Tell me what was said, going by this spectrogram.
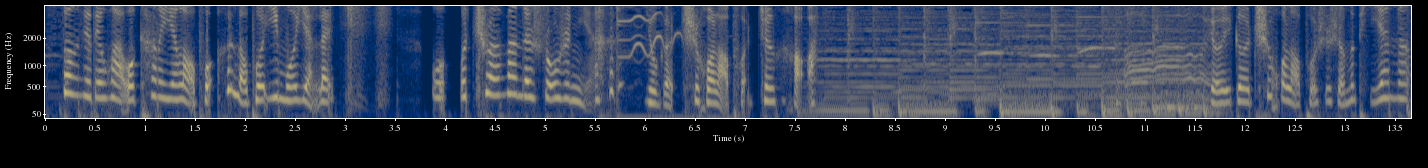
放下电话，我看了一眼老婆，老婆一抹眼泪：“我我吃完饭再收拾你。”有个吃货老婆真好啊！有一个吃货老婆是什么体验呢？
